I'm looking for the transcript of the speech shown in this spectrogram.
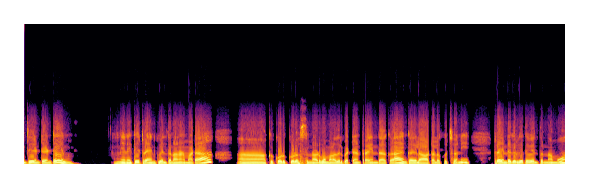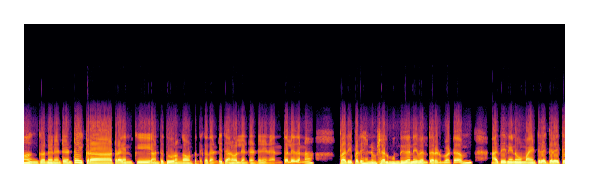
ఇదేంటంటే నేనైతే ట్రైన్‌కి వెళ్తున్నాను అనమాట అక్క కొడుకు కూడా వస్తున్నాడు. మమ్మల్ని వదిలిపెట్టాను ట్రైన్ దాకా. ఇంకా ఇలా ఆటోలో కూర్చొని ట్రైన్ దగ్గరికైతే వెళ్తున్నాము. ఇంకా నేనేంటంటే ఇక్కడ ట్రైన్‌కి అంటే దూరంగా ఉంటుంది కదండి దానివల్ల ఏంటంటే నేను ఎంత లేదన్నా 10, 15 నిమిషాలు ముందుగానే వెళ్తారనమాట. అదే నేను మా ఇంటి దగ్గర అయితే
